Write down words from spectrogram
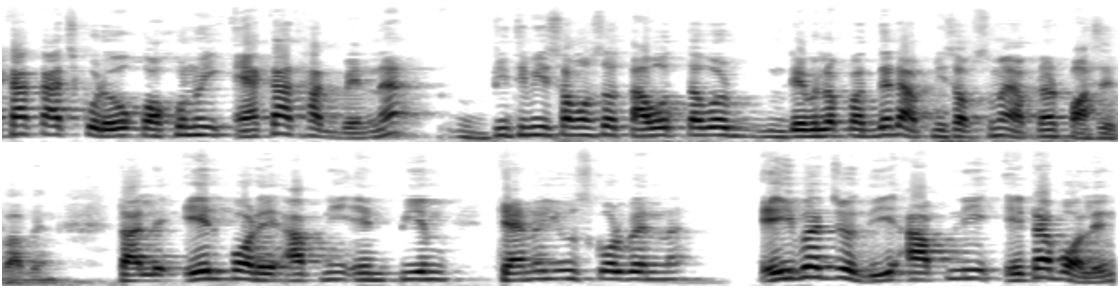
একা কাজ করেও কখনোই একা থাকবেন না, পৃথিবীর সমস্ত তাবর তাবর ডেভেলপারদের আপনি সবসময় আপনার পাশে পাবেন। তাহলে এরপরে আপনি এনপিএম কেন ইউজ করবেন না? এইবার যদি আপনি এটা বলেন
